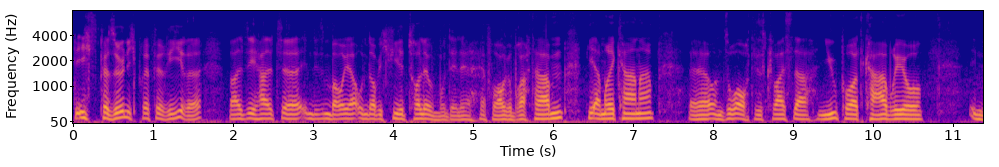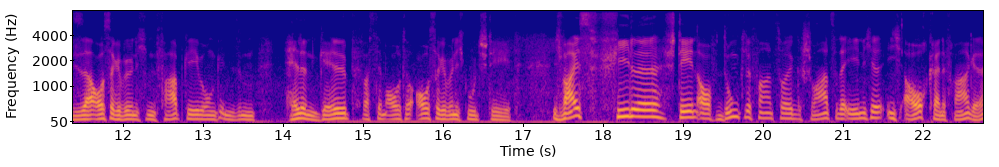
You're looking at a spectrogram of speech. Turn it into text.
die ich persönlich präferiere, weil sie halt äh, in diesem Baujahr unglaublich viele tolle Modelle hervorgebracht haben, die Amerikaner. Äh, und so auch dieses Chrysler Newport Cabrio in dieser außergewöhnlichen Farbgebung, in diesem hellen Gelb, was dem Auto außergewöhnlich gut steht. Ich weiß, viele stehen auf dunkle Fahrzeuge, schwarz oder ähnliche. Ich auch, keine Frage.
